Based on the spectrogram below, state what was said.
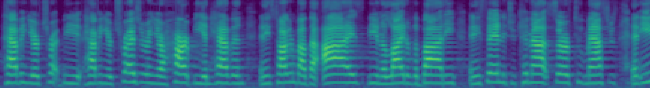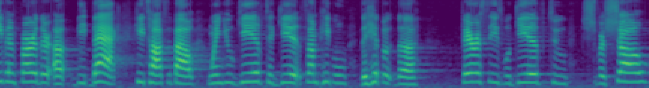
having, your tre- be, having your treasure in your heart be in heaven, and he's talking about the eyes being the light of the body, and he's saying that you cannot serve two masters, and even further uh, back, he talks about when you give to give. Some people, the, the Pharisees will give to for show,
